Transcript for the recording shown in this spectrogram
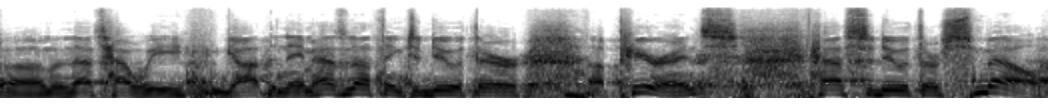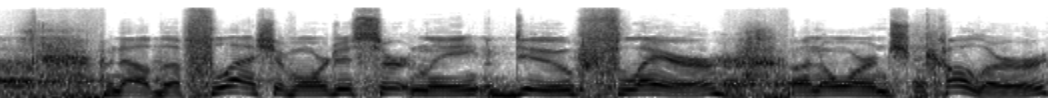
um, and that's how we got the name. It has nothing to do with their appearance, has to do with their smell. Now, the flesh of oranges certainly do flare an orange color,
